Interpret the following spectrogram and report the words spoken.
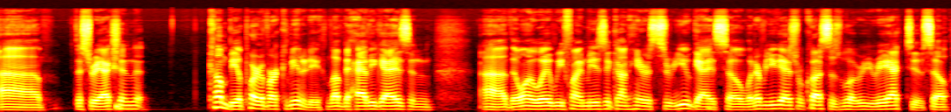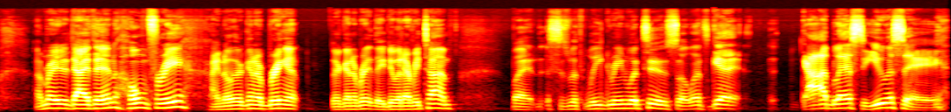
uh, this reaction, come be a part of our community. Love to have you guys. And uh, the only way we find music on here is through you guys. So whatever you guys request is what we react to. So I'm ready to dive in. Home free. I know they're gonna bring it. They're gonna bring. They do it every time. But this is with Lee Greenwood too. So let's get it. God bless the USA.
